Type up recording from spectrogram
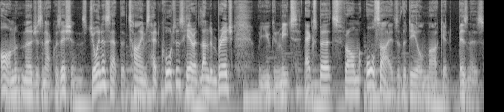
on mergers and acquisitions. Join us at the Times headquarters here at London Bridge, where you can meet experts from all sides of the deal market business.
